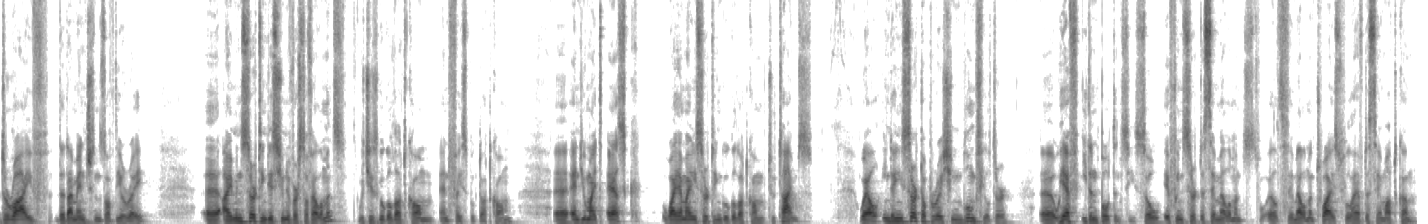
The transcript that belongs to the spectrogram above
derive the dimensions of the array. Uh, I'm inserting this universe of elements, which is google.com and facebook.com. Uh, and you might ask, why am I inserting google.com two times? Well, in the insert operation Bloom filter, uh, we have idempotency. So if we insert the same element, uh, same element twice, we'll have the same outcome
